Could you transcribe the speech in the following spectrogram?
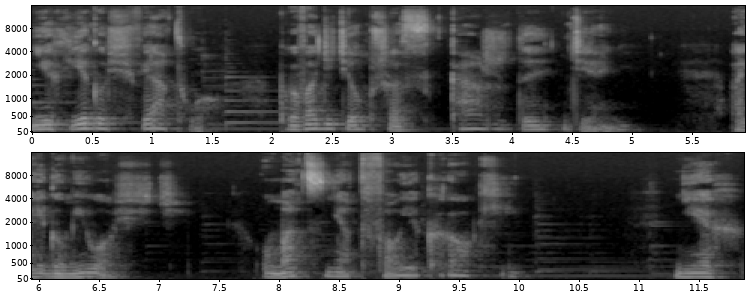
Niech Jego światło prowadzi Cię przez każdy dzień, a Jego miłość umacnia Twoje kroki. Niech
